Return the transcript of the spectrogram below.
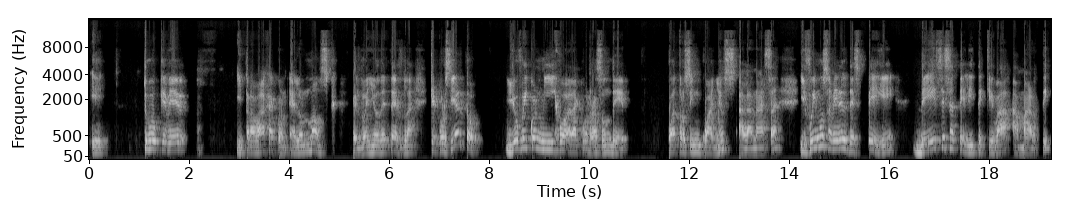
eh, tuvo que ver y trabaja con Elon Musk, el dueño de Tesla, que por cierto, yo fui con mi hijo a la razón de cuatro o cinco años a la NASA y fuimos a ver el despegue de ese satélite que va a Marte,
